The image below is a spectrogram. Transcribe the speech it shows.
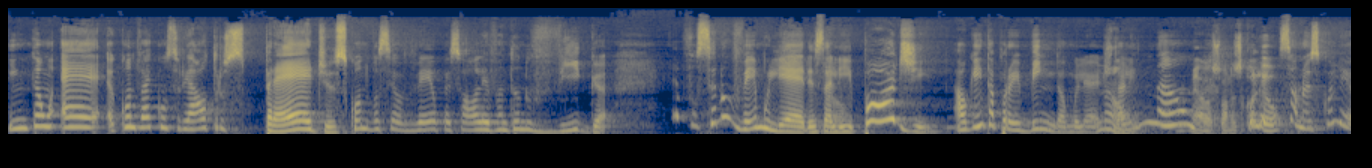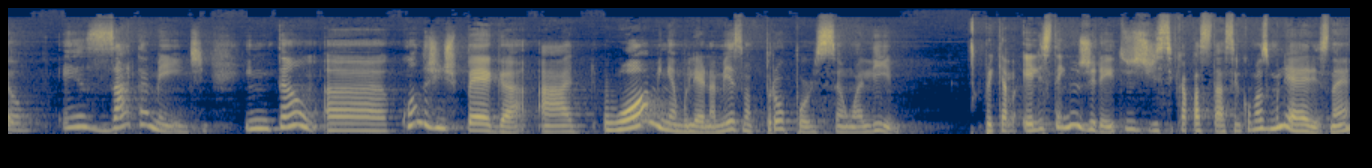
Então, é quando vai construir outros prédios, quando você vê o pessoal levantando viga, você não vê mulheres não. ali. Pode. Alguém está proibindo a mulher de estar ali? Não. Ela só não escolheu. Só não escolheu. Exatamente. Então, uh, quando a gente pega a, o homem e a mulher na mesma proporção ali, porque eles têm os direitos de se capacitar assim como as mulheres, né?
